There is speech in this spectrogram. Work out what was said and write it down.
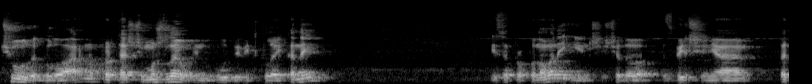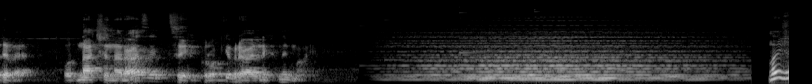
чули кулуарно про те, що можливо він буде відкликаний і запропонований інший щодо збільшення ПДВ. Одначе наразі цих кроків реальних немає. Ми вже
